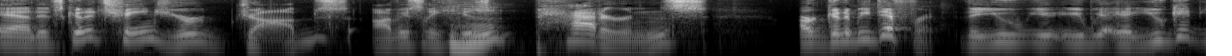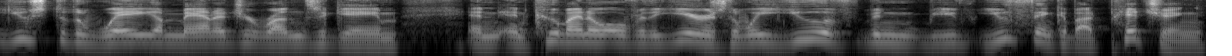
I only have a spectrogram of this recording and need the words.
and it's going to change your jobs. Obviously, his mm-hmm. patterns are going to be different. That you, you you you get used to the way a manager runs a game, and and Coom, I know over the years the way you have been you, you think about pitching.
